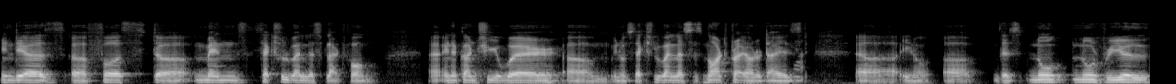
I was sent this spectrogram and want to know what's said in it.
India's uh, first uh, men's sexual wellness platform uh, in a country where um, you know sexual wellness is not prioritized. Uh, you know, uh, there's no no real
